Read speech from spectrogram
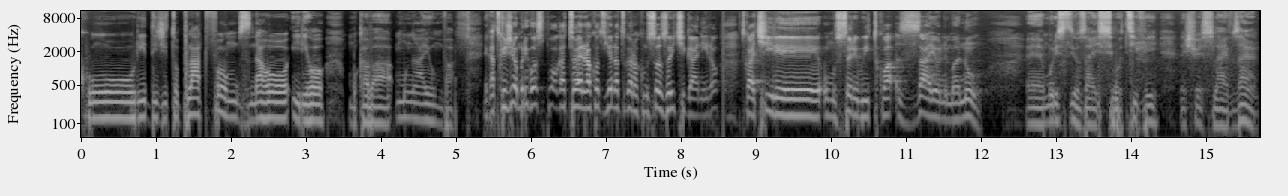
kuri digital platforms naho iriho mukaba mwayumva. Reka twinjire muri gospel gatoya ko tugenda tugana ku musozo w'ikiganiro twakire umusore witwa Zion Manu eh, muri studio za Isibo TV The Trace Live. Zion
